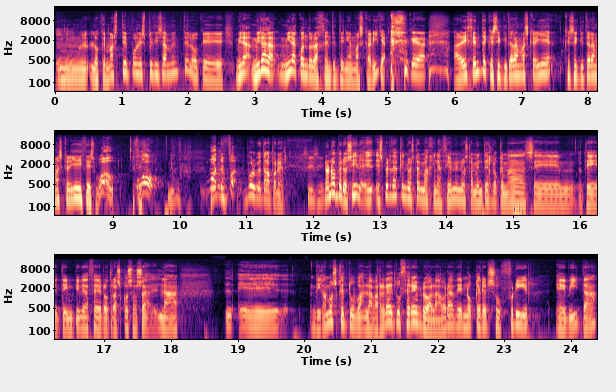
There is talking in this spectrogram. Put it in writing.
Mm, Lo que más te pones precisamente lo que. Mira, mira, la- mira cuando la gente tenía mascarilla. que ahora hay gente que se quita la mascarilla, que se quita la mascarilla y dices, wow. Dices, ¡Wow! What the fuck? Vuélvetela a poner. Sí, sí. No, no, pero sí, es es verdad que nuestra imaginación y nuestra mente es lo que más eh, te, te impide hacer otras cosas. O sea, la. eh, digamos que tu, la barrera de tu cerebro a la hora de no querer sufrir evita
